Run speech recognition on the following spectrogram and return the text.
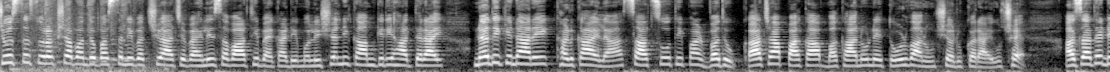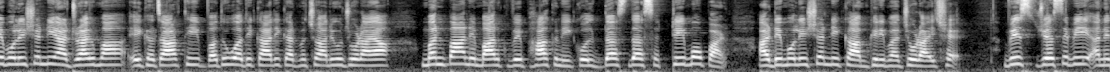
ચુસ્ત સુરક્ષા બંદોબસ્તની વચ્ચે આજે વહેલી સવારથી મેગા ડિમોલિશનની કામગીરી હાથ ધરાઈ. નદી કિનારે ખડકાયેલા સાતસોથી પણ વધુ કાચા પાકા મકાનોને તોડવાનું શરૂ કરાયું છે. આ સાથે ડેમોલિશનની આ ડ્રાઈવમાં એક હજારથી વધુ અધિકારી કર્મચારીઓ જોડાયા. મનપા અને માર્ગ વિભાગની કુલ દસ દસ ટીમો પણ આ ડેમોલિશનની કામગીરીમાં જોડાઈ છે. વીસ જેસીબી અને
